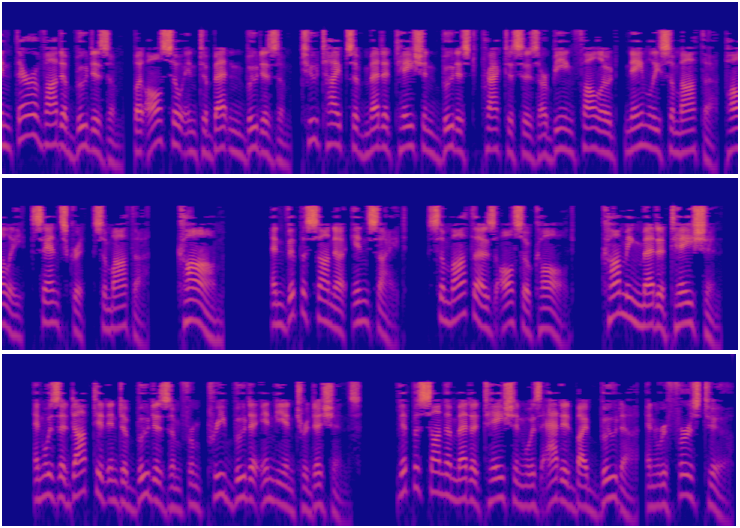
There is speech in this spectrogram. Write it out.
in Theravada Buddhism, but also in Tibetan Buddhism, two types of meditation Buddhist practices are being followed, namely samatha Pali, Sanskrit, samatha calm, and vipassana insight. Samatha is also called calming meditation, and was adopted into Buddhism from pre-Buddha Indian traditions. Vipassana meditation was added by Buddha, and refers to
